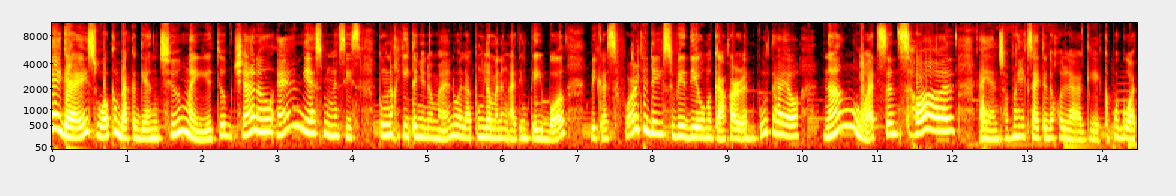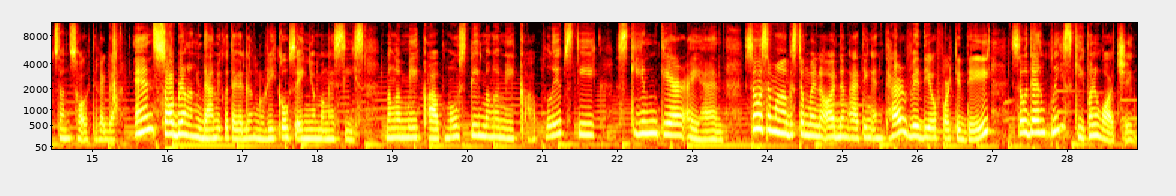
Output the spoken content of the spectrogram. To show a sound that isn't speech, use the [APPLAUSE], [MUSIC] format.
Hey guys! Welcome back again to my YouTube channel. And yes mga sis, kung nakikita nyo naman, wala pong laman ng ating table because for today's video, magkakaroon po tayo ng Watson's Haul. Ayan, sobrang excited ako lagi kapag Watson's Haul talaga. And sobrang ang dami ko talagang Rico sa inyo mga sis. Mga makeup, mostly mga makeup, lipstick, skincare, ayan. So sa mga gustong manood ng ating entire video for today, so then please keep on watching.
